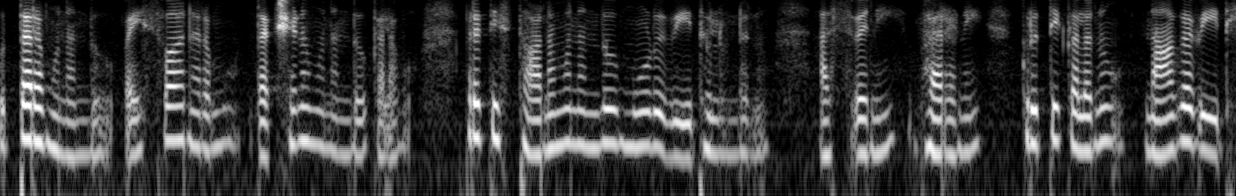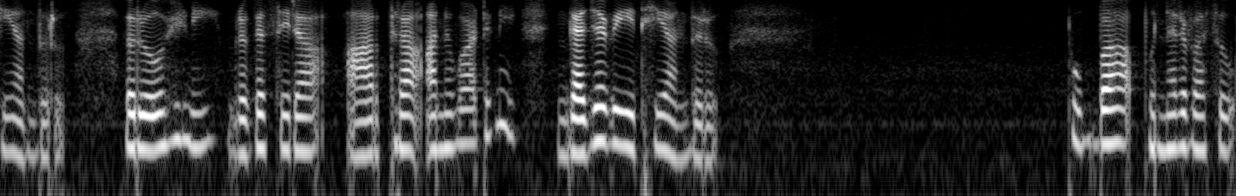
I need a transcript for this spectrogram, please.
ఉత్తరమునందు వైశ్వానరము దక్షిణమునందు కలవు. ప్రతి స్థానమునందు మూడు వీధులుండును. అశ్వని భరణి కృతికలను నాగవీధి అందురు. రోహిణి మృగశిర ఆర్ద్ర అనువాటిని గజవీధి అందురు. పుబ్బ పునర్వసు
